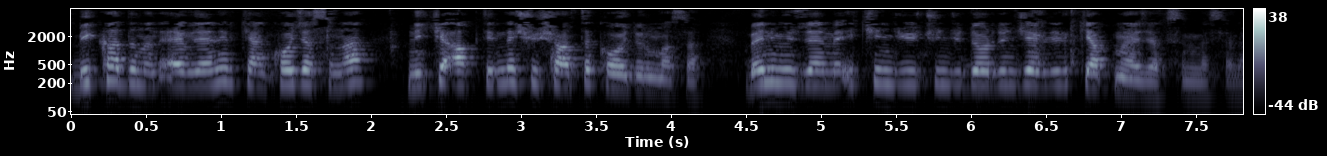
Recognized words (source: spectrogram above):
bir kadının evlenirken kocasına nikah akdinde şu şartı koydurması. Benim üzerime ikinci, üçüncü, dördüncü evlilik yapmayacaksın mesela.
